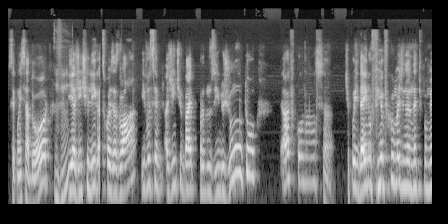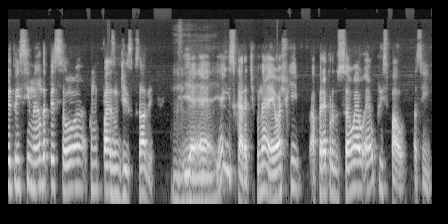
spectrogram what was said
sequenciador uhum. e a gente liga as coisas lá e você a gente vai produzindo junto. Ela ficou, nossa. Tipo, e daí no fim eu fico imaginando, né? Tipo, meio tô ensinando a pessoa como faz um disco, sabe? Uhum. E, é, é, e, é, isso, cara. Tipo, né? Eu acho que a pré-produção é, é, o principal, assim.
